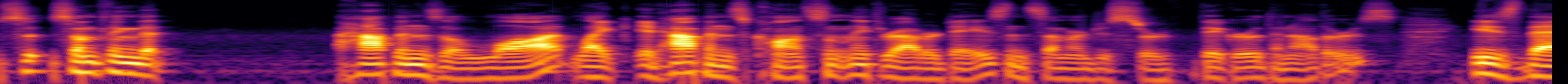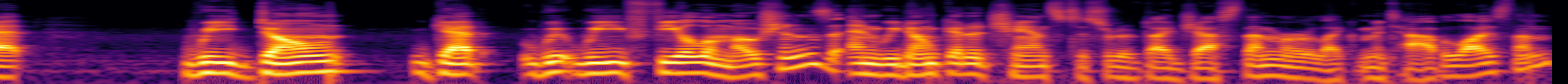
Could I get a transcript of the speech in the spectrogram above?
something that happens a lot, like it happens constantly throughout our days, and some are just sort of bigger than others, is that we don't get we, we feel emotions and we don't get a chance to sort of digest them or like metabolize them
